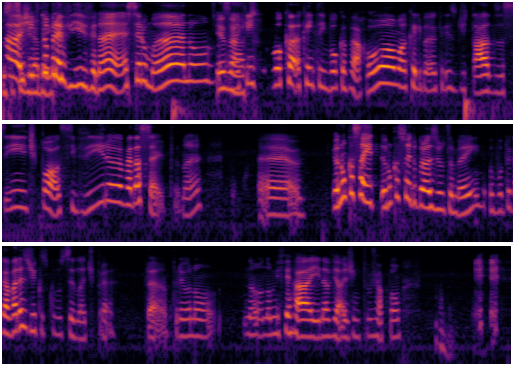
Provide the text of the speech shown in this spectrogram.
Você ah, a gente sobrevive, né? É ser humano. Né? Exato. Quem, tem boca, quem tem boca vai a Roma, aquele, aqueles ditados assim, tipo, ó, se vira, vai dar certo, né? É, eu nunca saí, eu nunca saí do Brasil também. Eu vou pegar várias dicas com você, Leti, pra, pra, pra eu não, não, não me ferrar aí na viagem pro Japão.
